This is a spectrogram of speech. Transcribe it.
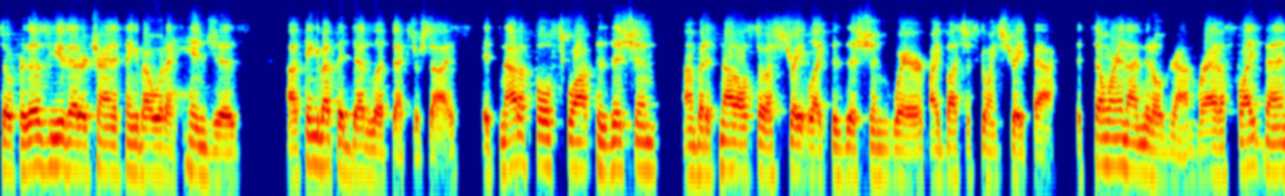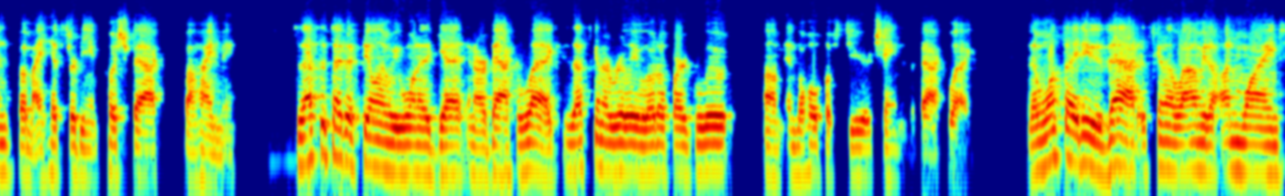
So for those of you that are trying to think about what a hinge is, uh, think about the deadlift exercise. It's not a full squat position, um, but it's not also a straight leg position where my butt's just going straight back. It's somewhere in that middle ground where I have a slight bend, but my hips are being pushed back behind me. So that's the type of feeling we want to get in our back leg. That's going to really load up our glute um, and the whole posterior chain of the back leg. Then once I do that, it's going to allow me to unwind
